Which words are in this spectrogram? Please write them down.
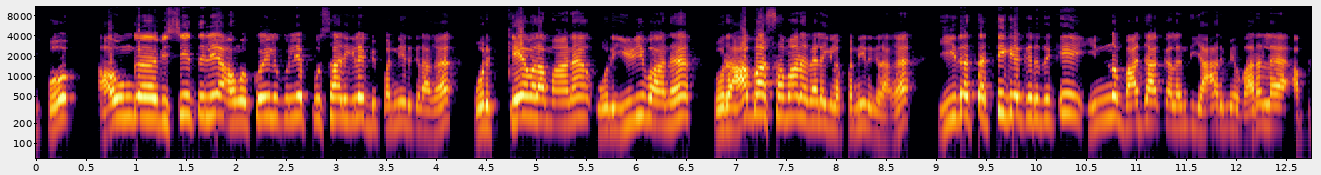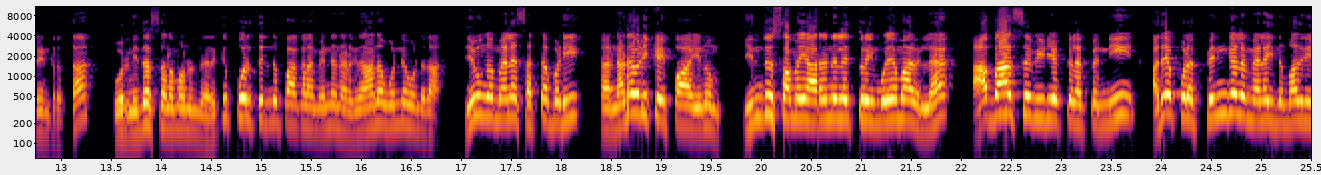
இப்போ அவங்க விஷயத்திலேயே அவங்க கோயிலுக்குள்ளேயே பூசாரிகளே இப்படி பண்ணியிருக்கிறாங்க. ஒரு கேவலமான ஒரு இழிவான ஒரு ஆபாசமான வேலைகளை பண்ணியிருக்கிறாங்க. இதை தட்டி கேட்கறதுக்கு இன்னும் பாஜக இருந்து யாருமே வரல அப்படின்றது தான் ஒரு நிதர்சனமான ஒண்ணு இருக்கு. பொறுத்திருந்து பார்க்கலாம் என்ன நடக்குது. ஆனா ஒண்ணு ஒண்ணுதான். இவங்க மேல சட்டப்படி நடவடிக்கை பாயணும். இந்து சமய அறநிலைத்துறை மூலியமா இல்ல ஆபாச வீடியோக்களை பண்ணி அதே போல பெண்களை மேல இந்த மாதிரி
